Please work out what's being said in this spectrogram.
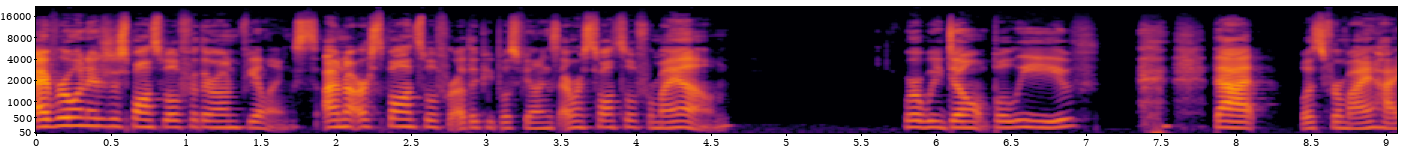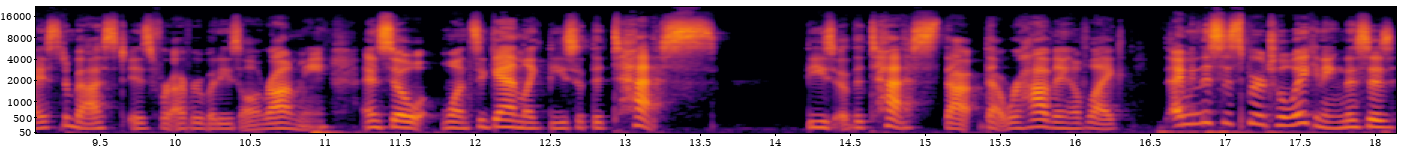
everyone is responsible for their own feelings. I'm not responsible for other people's feelings, I'm responsible for my own. Where we don't believe that what's for my highest and best is for everybody's all around me. And so once again, like these are the tests. These are the tests that that we're having of like I mean, this is spiritual awakening. This is,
